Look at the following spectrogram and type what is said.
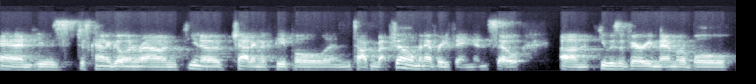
and he was just kind of going around, you know, chatting with people and talking about film and everything. And so um, he was a very memorable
